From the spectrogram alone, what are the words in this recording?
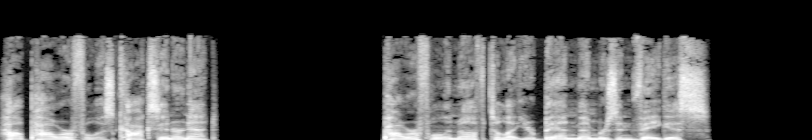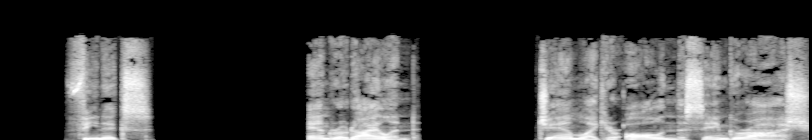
How powerful is Cox Internet? Powerful enough to let your band members in Vegas, Phoenix, and Rhode Island jam like you're all in the same garage.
